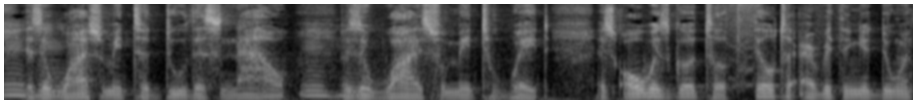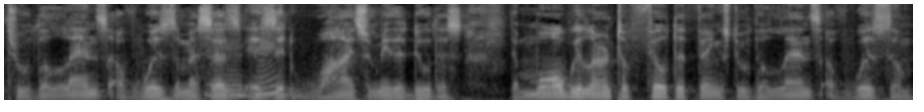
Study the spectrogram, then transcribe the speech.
Mm-hmm. Is it wise for me to do this now? Mm-hmm. Is it wise for me to wait? It's always good to filter everything you're doing through the lens of wisdom and says, mm-hmm. is it wise for me to do this? The more we learn to filter things through the lens of wisdom,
